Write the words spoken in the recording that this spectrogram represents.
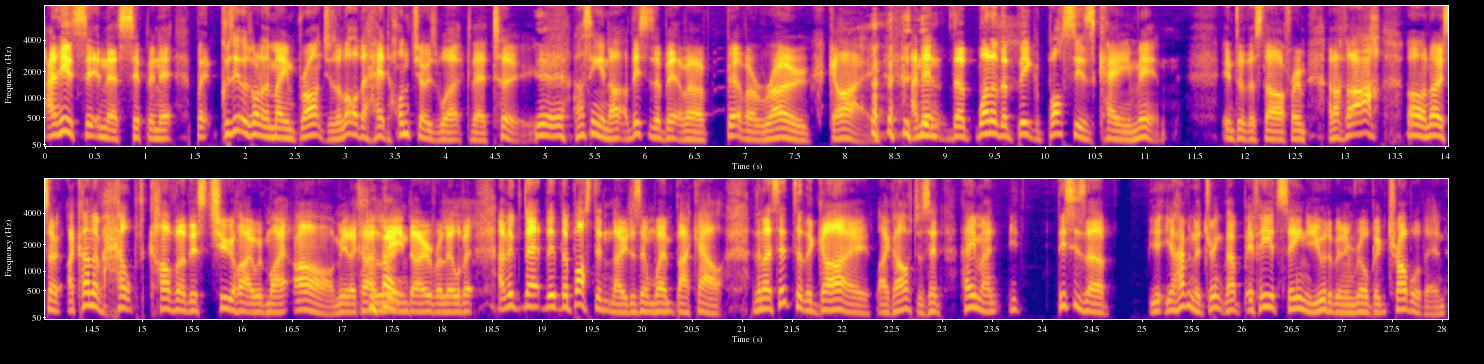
and he was sitting there sipping it. But because it was one of the main branches, a lot of the head honchos worked there too. Yeah. I was thinking, oh, this is a bit of a bit of a rogue guy. And then the one of the big bosses came in into the staff room, and I thought, ah, oh no. So I kind of helped cover this chuhai with my arm, you know, kind of Right. leaned over a little bit. And the, the, the boss didn't notice and went back out. And then I said to the guy, like afterwards, said, hey man, you, this is a you- you're having a drink. That if he had seen you, you would have been in real big trouble then.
